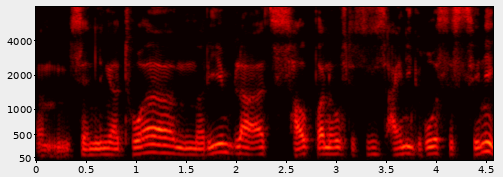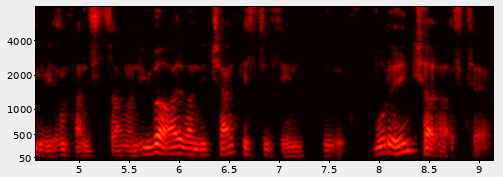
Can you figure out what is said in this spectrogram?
Ähm, Sendlinger Tor, Marienplatz, Hauptbahnhof, das ist eine große Szene gewesen, kannst du sagen. Und überall waren die Junkies zu sehen, wo du hingeschaut hast. Ja.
